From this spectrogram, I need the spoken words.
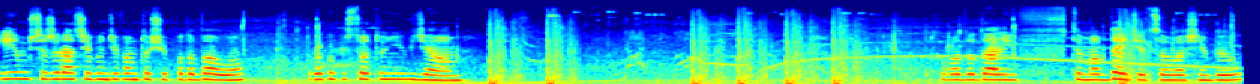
I myślę, że raczej będzie wam to się podobało. Tego pistoletu nie widziałam. To chyba dodali w tym update'cie, co właśnie był.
